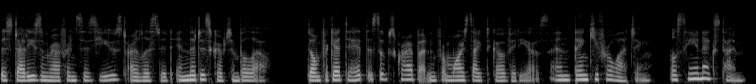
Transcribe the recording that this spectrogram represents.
The studies and references used are listed in the description below. Don't forget to hit the subscribe button for more Psych2Go videos and thank you for watching. We'll see you next time.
